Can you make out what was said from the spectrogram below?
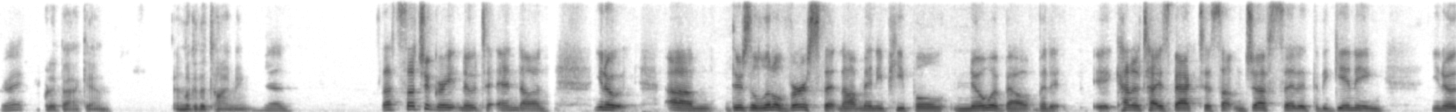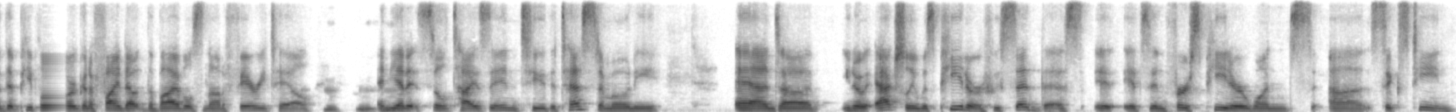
Right. Put it back in, and look at the timing. And that's such a great note to end on. You know, um, there's a little verse that not many people know about, but it it kind of ties back to something Jeff said at the beginning. You know that people are going to find out the Bible's not a fairy tale, and Mhm. yet it still ties into the testimony. And uh, you know, it actually was Peter who said this. It, it's in First Peter one uh, sixteen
